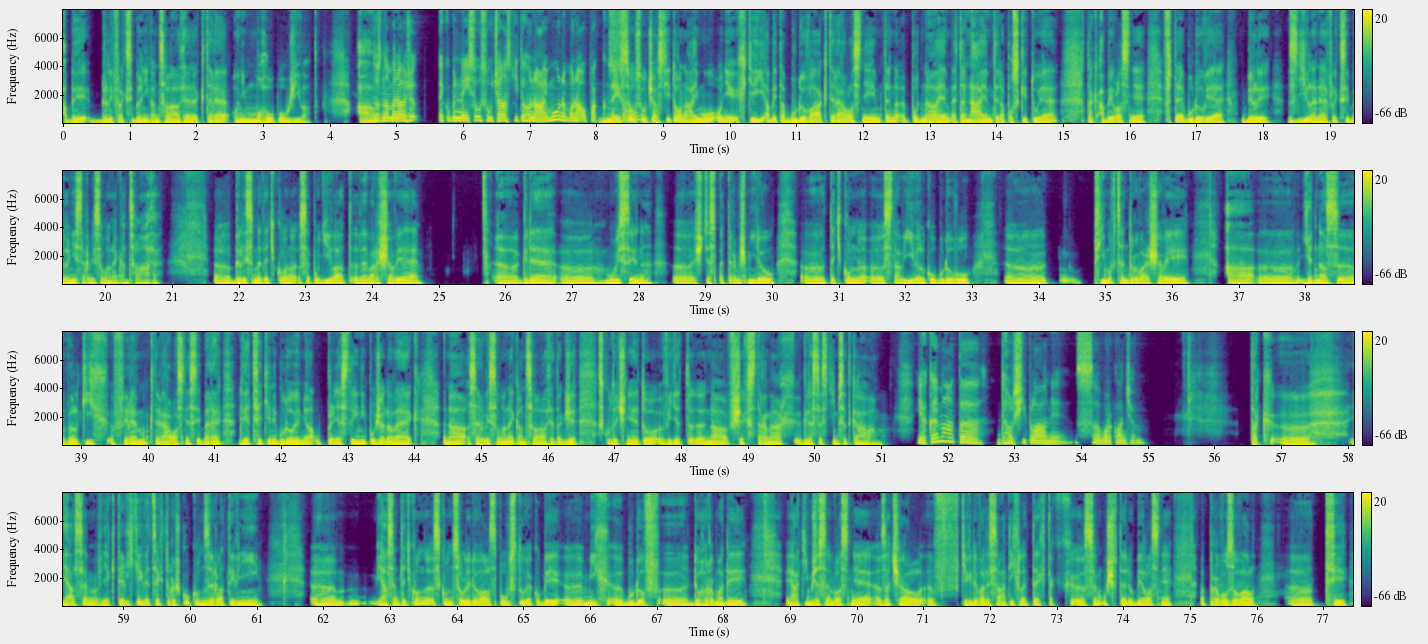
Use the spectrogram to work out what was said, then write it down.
aby byly flexibilní kanceláře, které oni mohou používat. A to znamená, že jakoby nejsou součástí toho nájmu, nebo naopak Nejsou jsou? součástí toho nájmu, oni chtějí, aby ta budova, která vlastně jim ten podnájem, ten nájem teda poskytuje, tak aby vlastně v té budově byly sdílené flexibilní servisované kanceláře. Eh, byli jsme teď se podívat ve Varšavě, eh, kde eh, můj syn ještě s Petrem Šmídou teď staví velkou budovu přímo v centru Varšavy a jedna z velkých firm, která vlastně si bere dvě třetiny budovy, měla úplně stejný požadavek na servisované kanceláře, takže skutečně je to vidět na všech stranách, kde se s tím setkávám. Jaké máte další plány s Worklunchem? Tak eh, já jsem v některých těch věcech trošku konzervativní. Eh, já jsem teď skonsolidoval spoustu jakoby eh, mých budov dohromady. Já tím, že jsem vlastně začal v těch 90. letech, tak jsem už v té době vlastně provozoval tři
